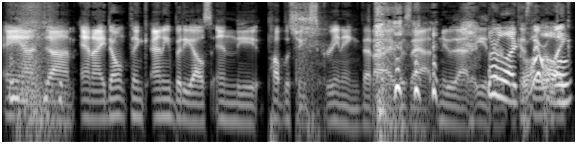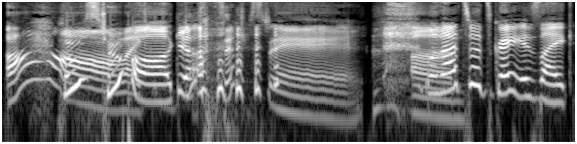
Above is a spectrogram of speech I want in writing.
and um and i don't think anybody else in the publishing screening that i was at knew that either like, because they were "Oh, like oh Who's like, Tupac? yeah. it's interesting well, Um, that's what's great is like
